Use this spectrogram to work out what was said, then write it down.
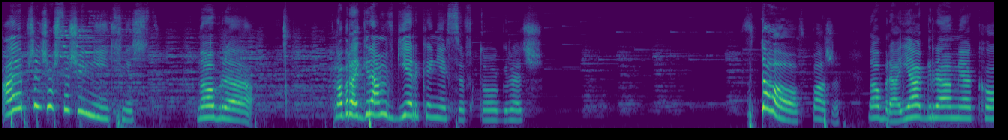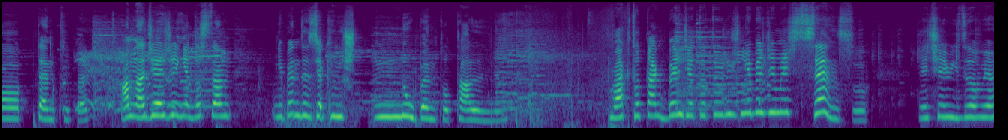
Ale przecież to się nic nie... s- Dobra. Dobra, gram w gierkę, nie chcę w to grać. To! W parze. Dobra, ja gram jako ten typek. Mam nadzieję, że nie dostanę... Nie będę z jakimś nubem totalnym. Bo jak to tak będzie, to to już nie będzie mieć sensu. Wiecie, widzowie?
